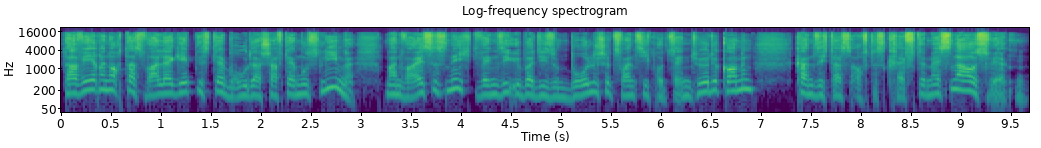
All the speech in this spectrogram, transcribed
Da wäre noch das Wahlergebnis der Bruderschaft der Muslime. Man weiß es nicht. Wenn sie über die symbolische 20-Prozent-Hürde kommen, kann sich das auf das Kräftemessen auswirken.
